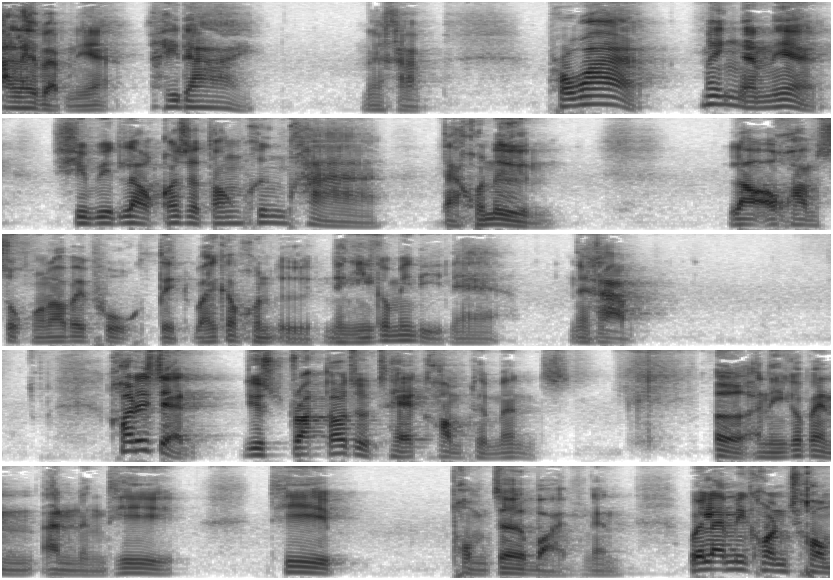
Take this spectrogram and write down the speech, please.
อะไรแบบนี้ให้ได้นะครับ เพราะว่าไม่งั้นเนี่ยชีวิตเราก็จะต้องพึ่งพาแต่คนอื่น เราเอาความสุขของเราไปผูกติดไว้กับคนอื่น อย่างนี้ก็ไม่ดีแน่นะครับ ข้อที่ 7 you struggle to take compliments เออ อันนี้ก็เป็นอันหนึ่งที่ที่ผมเจอบ่อยเหมือนกัน เวลามีคนชม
